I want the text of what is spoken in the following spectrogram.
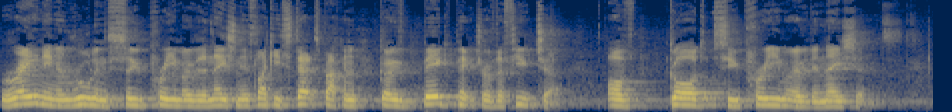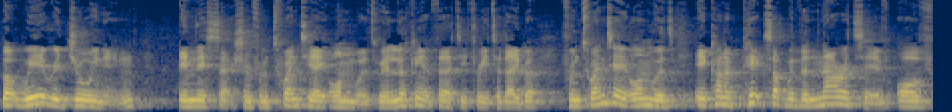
reigning and ruling supreme over the nation. It's like he steps back and goes big picture of the future, of God supreme over the nations. But we're rejoining in this section from 28 onwards. We're looking at 33 today, but from 28 onwards, it kind of picks up with the narrative of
